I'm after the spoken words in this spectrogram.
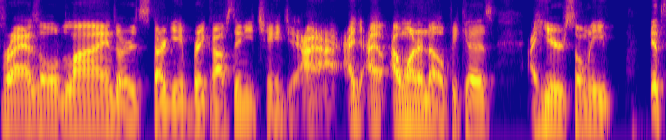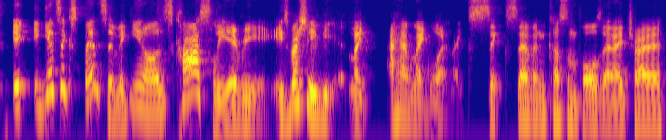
frazzled lines or start getting breakoffs, then you change it. I I I, I want to know because I hear so many. It's it, it gets expensive. It, you know, it's costly every, especially if you, like I have like what like six seven custom poles that I try to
